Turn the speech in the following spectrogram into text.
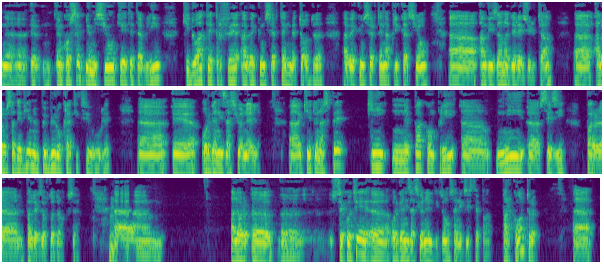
euh, euh, un concept de mission qui est établi, qui doit être fait avec une certaine méthode, avec une certaine application, en visant à des résultats. alors ça devient un peu bureaucratique, si vous voulez, et organisationnel, qui est un aspect qui n'est pas compris ni saisi par, par les orthodoxes. Hmm. Alors, ce côté organisationnel, disons, ça n'existait pas. Par contre,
